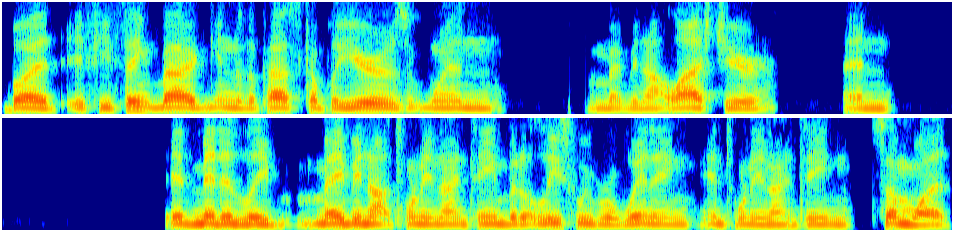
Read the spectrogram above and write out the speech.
But if you think back into the past couple of years when maybe not last year and admittedly maybe not 2019, but at least we were winning in 2019 somewhat.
